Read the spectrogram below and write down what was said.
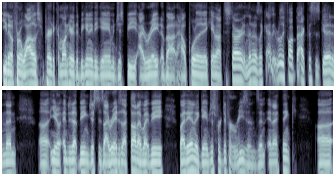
you know, for a while I was prepared to come on here at the beginning of the game and just be irate about how poorly they came out to start. And then I was like, oh, they really fought back. This is good. And then, uh, you know, ended up being just as irate as I thought I might be by the end of the game, just for different reasons. And and I think uh,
